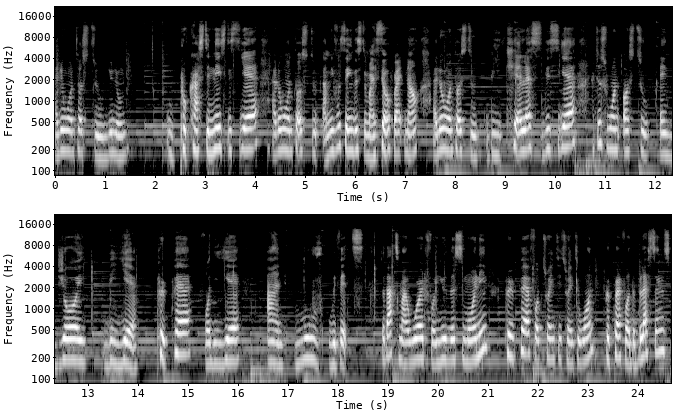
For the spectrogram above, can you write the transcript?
I don't want us to you know procrastinate this year. I don't want us to, I'm even saying this to myself right now. I don't want us to be careless this year. I just want us to enjoy the year prepare for the year and move with it. So that's my word for you this morning. Prepare for 2021, prepare for the blessings,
